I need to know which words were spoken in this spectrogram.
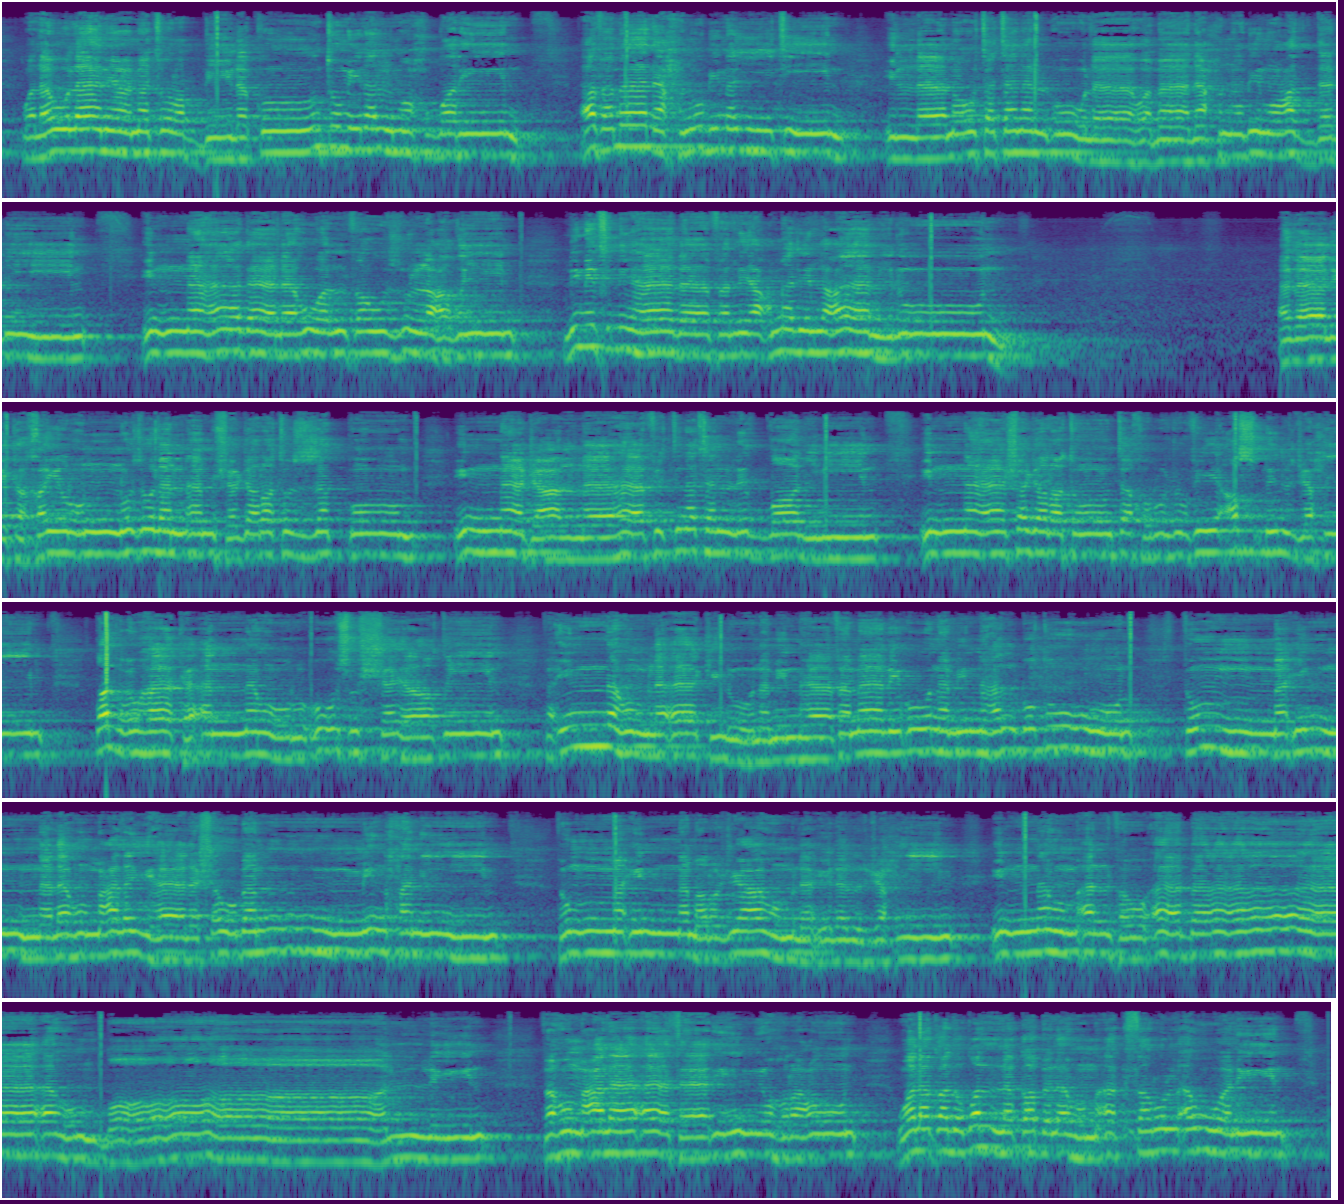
ولولا نعمة ربي لكنت من المحضرين. أفما نحن بميتين؟ إلا موتتنا الأولى وما نحن بمعذبين. إن هذا لهو الفوز العظيم. لمثل هذا فليعمل العاملون. أذلك خير نزلا أم شجرة الزقوم؟ إنا جعلناها فتنة للظالمين. إنها شجرة تخرج في أصل الجحيم. طلعها كأنه رؤوس الشياطين. فإنهم لآكلون منها فمالئون منها البطون. ثم إن لهم عليها لشوبا من حميم. ثم إن مرجعهم لإلى الجحيم. إنهم ألفوا آباءهم ضالين. فهم على آثارهم يهرعون. ولقد ضل قبلهم أكثر الأولين.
